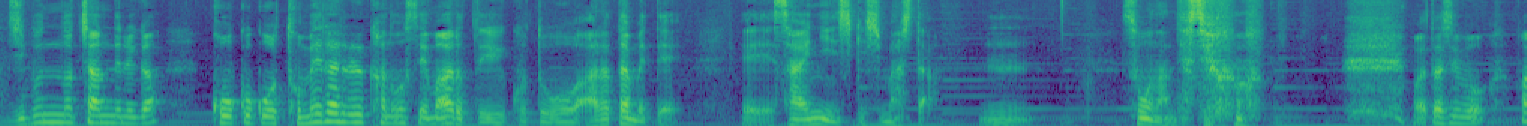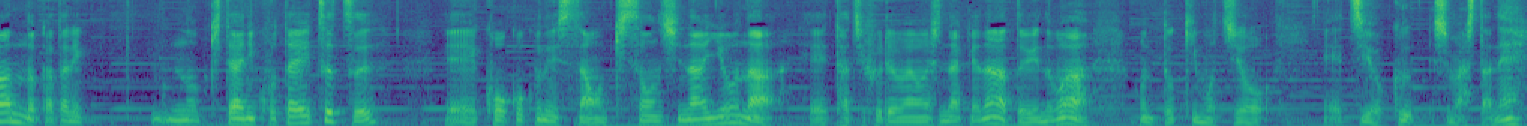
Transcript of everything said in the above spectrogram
自分のチャンネルが広告を止められる可能性もあるということを改めて、えー、再認識しました。うん。そうなんですよ 私もファンの方にの期待に応えつつ、えー、広告主さんを既存しないような、えー、立ち振る舞いをしなきゃなというのは、本当気持ちを、えー、強くしましたね。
